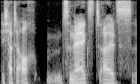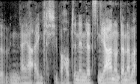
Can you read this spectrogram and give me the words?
Ich hatte auch zunächst als, äh, naja, eigentlich überhaupt in den letzten Jahren und dann aber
